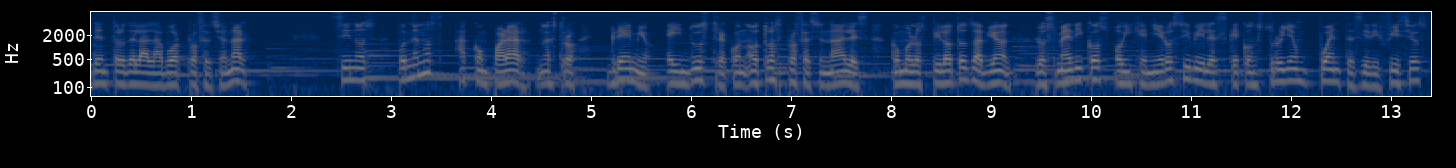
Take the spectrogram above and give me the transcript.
dentro de la labor profesional. Si nos ponemos a comparar nuestro gremio e industria con otros profesionales como los pilotos de avión, los médicos o ingenieros civiles que construyen puentes y edificios,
